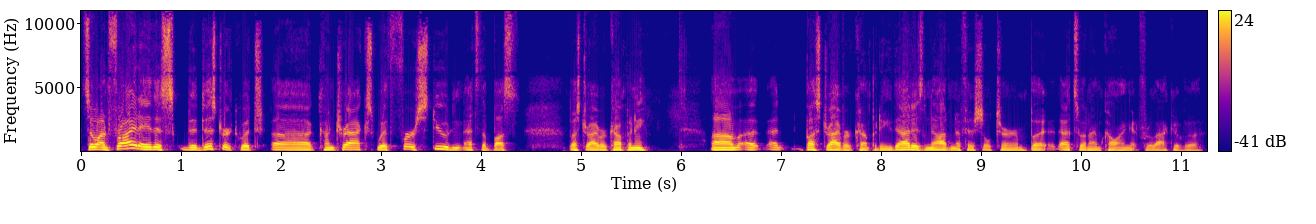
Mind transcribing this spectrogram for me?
So on Friday, this the district which uh, contracts with First Student, that's the bus bus driver company, um, a, a, bus driver company. That is not an official term, but that's what I'm calling it for lack of a.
